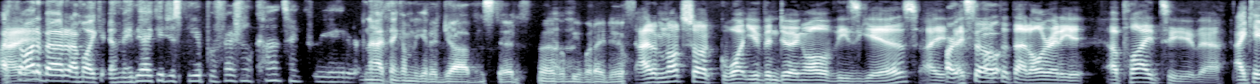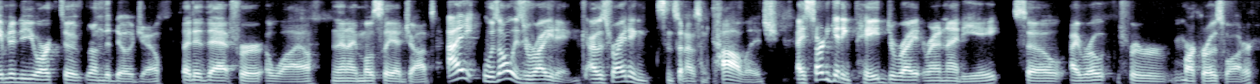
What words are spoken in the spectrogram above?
I, thought about it. I'm like, "Eh, maybe I could just be a professional content creator. No, I think I'm gonna get a job instead. That'll be what I do. I'm not sure what you've been doing all of these years. I, right, I so- thought that that already applied to you there. I came to New York to run the dojo. I did that for a while, and then I mostly had jobs. I was always writing. I was writing since when I was in college. I started getting paid to write around '98, so I wrote for Mark Rosewater.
